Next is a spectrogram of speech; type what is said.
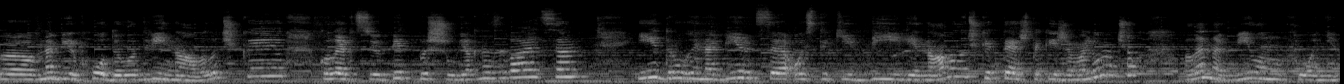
Е, В набір входило дві наволочки. Колекцію підпишу, як називається. І другий набір це ось такі білі наволочки, теж такий же малюночок, але на білому фоні.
